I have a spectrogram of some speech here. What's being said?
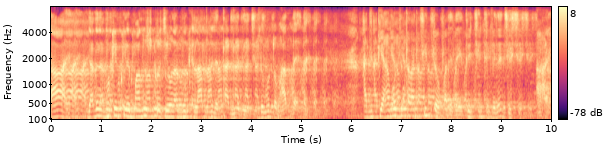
আয় যাদের বুকে মানুষ করেছি, ওরা বুকে লাত মেরে তাড়িয়ে দিয়েছে দুমুটো ভাত দেয় না আজ কেমন তারা চিনতেও পারে নাই, তুই চিনতে পেরেছিস আয়।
